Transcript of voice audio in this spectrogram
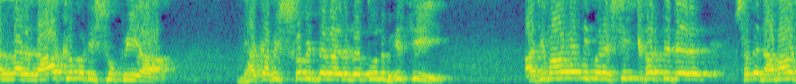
আল্লাহর লাখ কোটি শুক্রিয়া। ঢাকা বিশ্ববিদ্যালয়ের নতুন ভিসি আজিমামতি করে শিক্ষার্থীদের সাথে নামাজ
